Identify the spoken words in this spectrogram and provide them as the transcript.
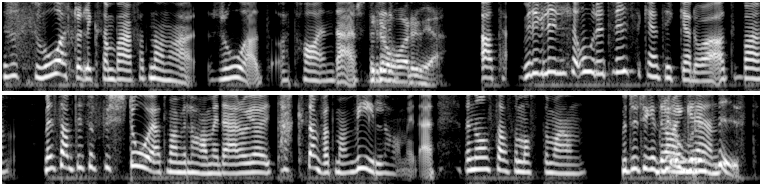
det är så svårt att liksom bara för att någon har råd att ha en där. Så Bra du är. Ja, tack. Men det blir lite orättvist kan jag tycka då. Att bara, men samtidigt så förstår jag att man vill ha mig där och jag är tacksam för att man vill ha mig där. Men någonstans så måste man Men du tycker att dra det en blir gräns. orättvist?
